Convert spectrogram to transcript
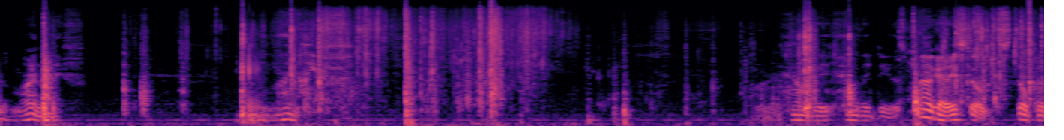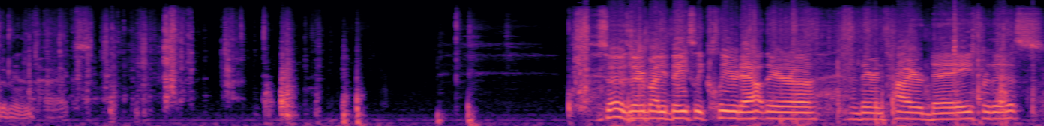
Where's my knife? My knife. How do they how do they do this? Okay, they still still put them in packs. So has everybody basically cleared out their uh, their entire day for this?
